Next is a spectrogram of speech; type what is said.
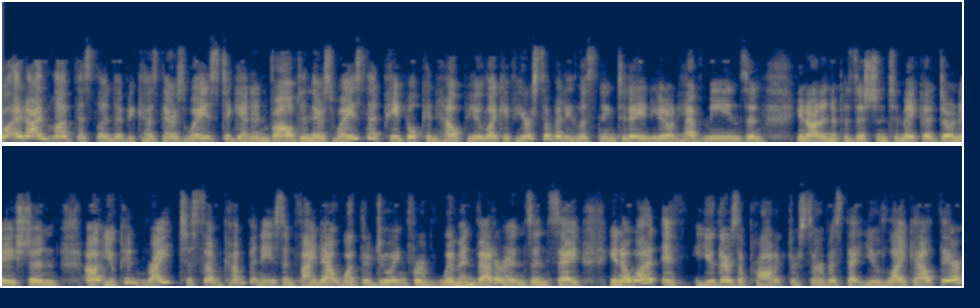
Well, and I love this, Linda, because there's ways to get involved and there's ways that people can help you. Like if you're somebody listening today and you don't have means and you're not in a position to make a donation, uh, you can write to some companies and find out what they're doing for women veterans and say, you know what, if you there's a product or service that you like out there,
